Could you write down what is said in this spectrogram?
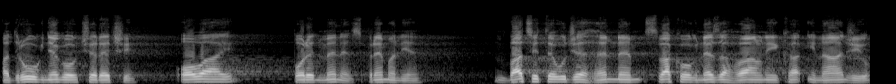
A drug njegov će reći, ovaj, pored mene, spreman je, Bacite u džehennem svakog nezahvalnika i nađiju,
